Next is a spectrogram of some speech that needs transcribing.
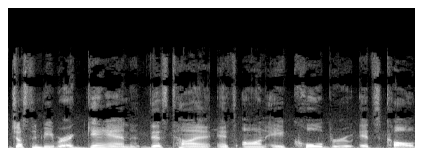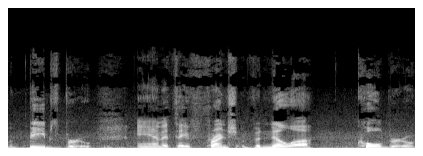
Justin Bieber again. This time it's on a cold brew. It's called Biebs Brew. And it's a French vanilla cold brew.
